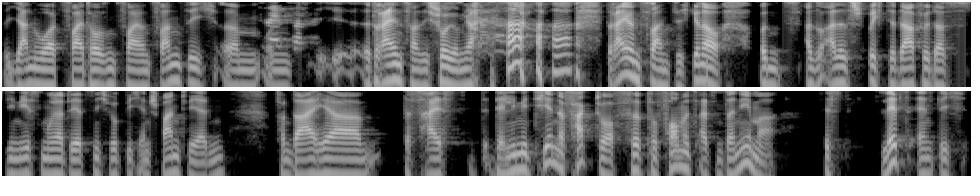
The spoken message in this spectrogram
Januar 2022 ähm, 23. und äh, 23, Entschuldigung, ja. 23, genau. Und also alles spricht ja dafür, dass die nächsten Monate jetzt nicht wirklich entspannt werden. Von daher das heißt, der limitierende Faktor für Performance als Unternehmer ist letztendlich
